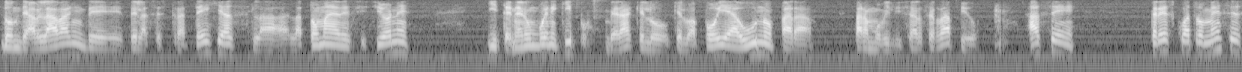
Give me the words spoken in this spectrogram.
donde hablaban de, de las estrategias, la, la, toma de decisiones y tener un buen equipo, ¿verdad? Que lo, que lo apoye a uno para, para movilizarse rápido. Hace tres, cuatro meses,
